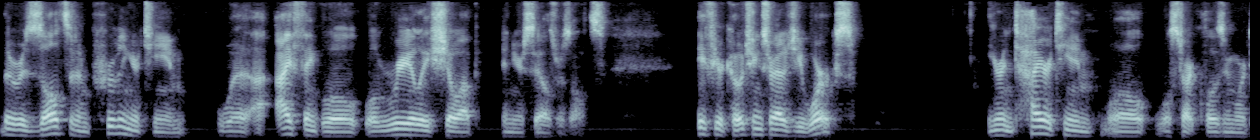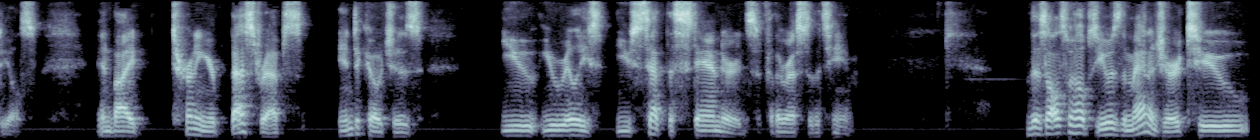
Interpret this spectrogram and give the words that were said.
the results of improving your team, I think will, will really show up in your sales results. If your coaching strategy works, your entire team will will start closing more deals. And by turning your best reps into coaches, you you really you set the standards for the rest of the team. This also helps you as the manager to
